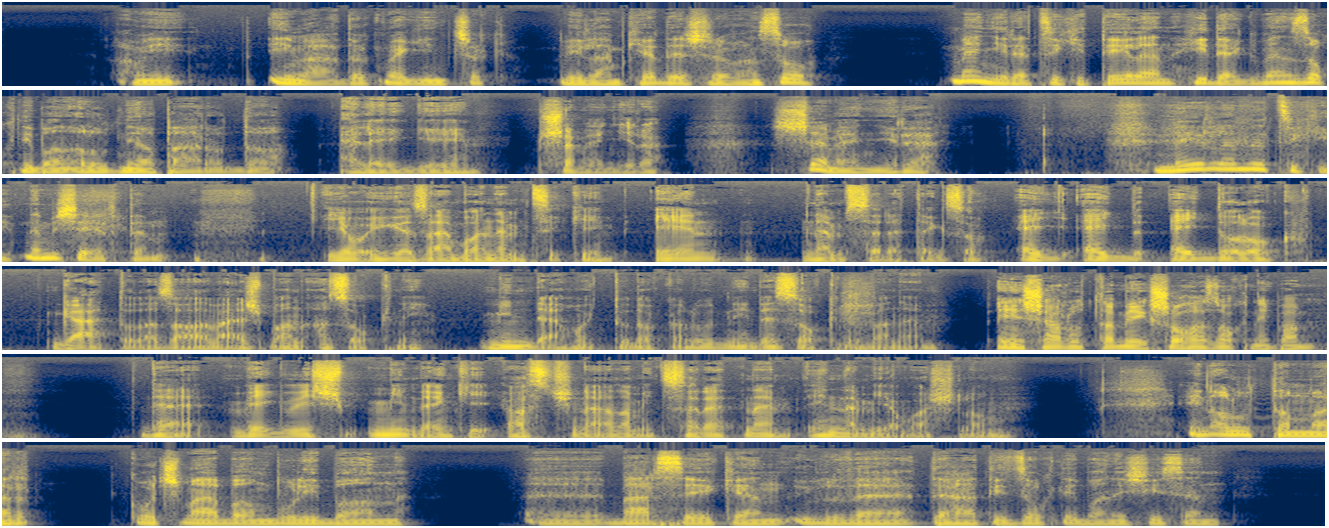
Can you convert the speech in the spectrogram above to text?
ami imádok, megint csak villámkérdésről van szó. Mennyire ciki télen, hidegben, zokniban aludni a pároddal? Eléggé. Semennyire. Semennyire. Miért lenne ciki? Nem is értem. Jó, igazából nem ciki. Én nem szeretek zok. Egy, egy, egy dolog gátol az alvásban, az okni. Mindenhogy tudok aludni, de zokniban nem. Én se aludtam még soha zokniban. De végül is mindenki azt csinál, amit szeretne. Én nem javaslom. Én aludtam már kocsmában, buliban, bárszéken ülve, tehát itt zokniban is, hiszen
